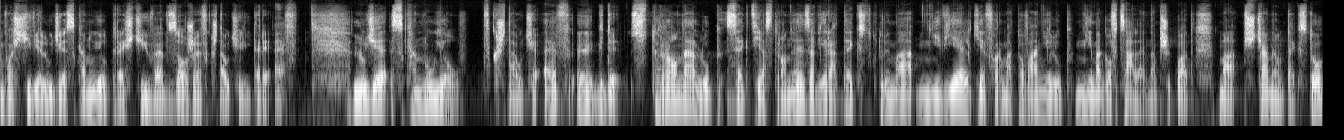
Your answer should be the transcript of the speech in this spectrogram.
właściwie ludzie skanują treści we wzorze w kształcie litery F? Ludzie skanują w kształcie F, e, gdy strona lub sekcja strony zawiera tekst, który ma niewielkie formatowanie lub nie ma go wcale. Na przykład ma ścianę tekstu,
